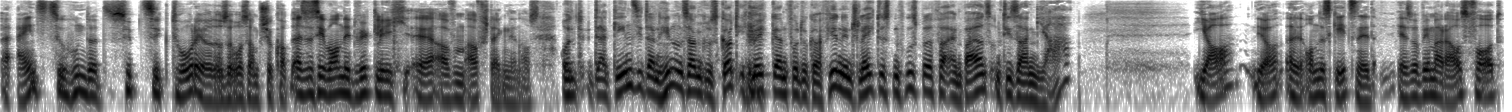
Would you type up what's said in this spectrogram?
äh, 1 zu 170 Tore oder sowas haben sie schon gehabt. Also sie waren nicht wirklich äh, auf dem aufsteigenden Ast. Und da gehen sie dann hin und sagen, grüß Gott, ich möchte gern fotografieren, den schlechtesten Fußballverein Bayerns und die sagen ja? Ja, ja, äh, anders geht's nicht. Also wenn man rausfährt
